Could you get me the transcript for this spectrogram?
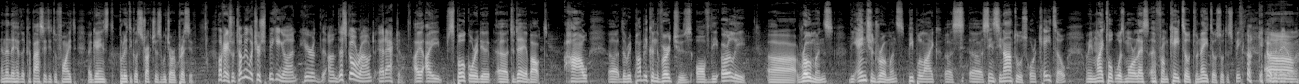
and then they have the capacity to fight against political structures which are oppressive. Okay, so tell me what you're speaking on here th- on this go round at Acton. I, I spoke already uh, today about how uh, the republican virtues of the early uh, Romans, the ancient Romans, people like uh, uh, Cincinnatus or Cato. I mean, my talk was more or less uh, from Cato to NATO, so to speak. NATO.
